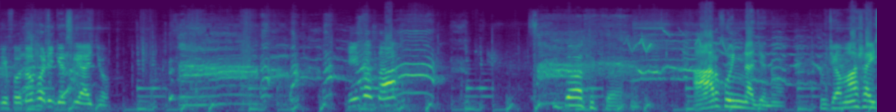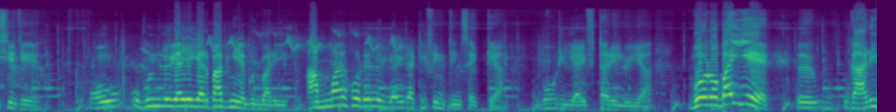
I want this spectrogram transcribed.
বিপদ পড়ি গেছি আইজো ঠিক আছে আর হইন না যেন পূজা মাস আইছে যে ও ওগুন লইয়া যাই আর বাগ নিয়ে গুর বাড়ি আম্মার করে লইয়া ইরা টিফিন তিন চারটা বড়িয়া ইফতারি লইয়া বড় বাইয়ে গাড়ি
